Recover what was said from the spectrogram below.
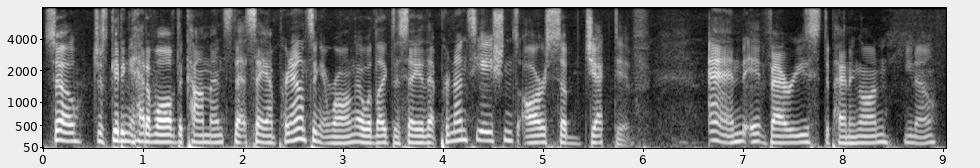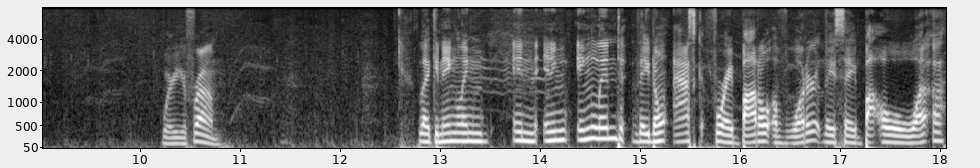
So, just getting ahead of all of the comments that say I'm pronouncing it wrong, I would like to say that pronunciations are subjective. And it varies depending on, you know, where you're from. Like in England, in, in England, they don't ask for a bottle of water. They say bottle water.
